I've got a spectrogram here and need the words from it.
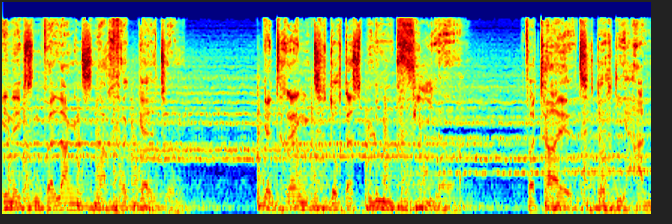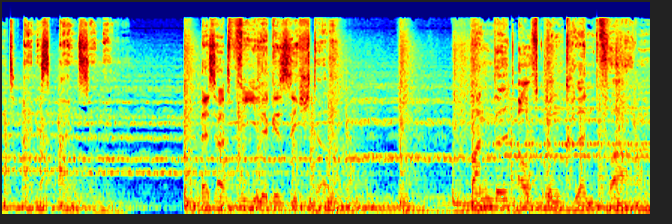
innigsten Verlangens nach Vergeltung. Getränkt durch das Blut vieler, verteilt durch die Hand eines Einzelnen. Es hat viele Gesichter, wandelt auf dunklen Pfaden.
